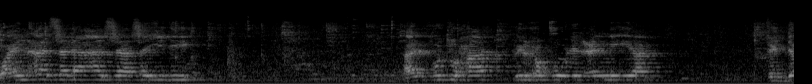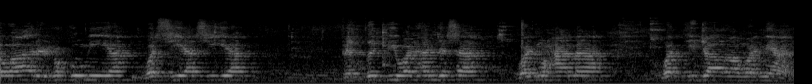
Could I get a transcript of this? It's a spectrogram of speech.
وإن أنسى لا أنسى سيدي الفتوحات في الحقول العلمية في الدوائر الحكومية والسياسية في الطب والهندسة والمحاماة والتجارة والمهن.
